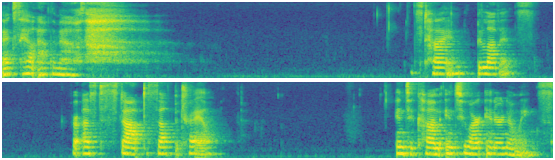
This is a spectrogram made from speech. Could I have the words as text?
Exhale out the mouth. It's time, beloveds, for us to stop self betrayal and to come into our inner knowings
